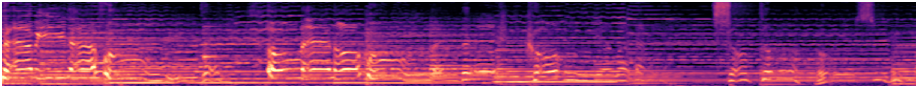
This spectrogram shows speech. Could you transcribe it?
涙拭いて俺の胸で今夜はそっとお休み。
